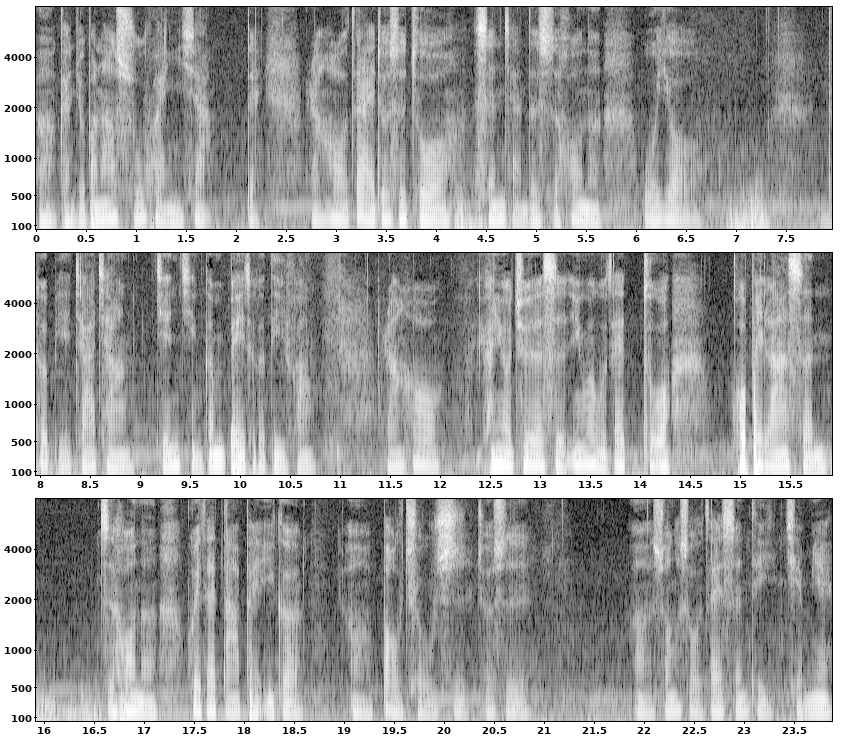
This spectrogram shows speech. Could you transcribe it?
呃感觉帮它舒缓一下，对，然后再来就是做伸展的时候呢，我有特别加强肩颈跟背这个地方，然后很有趣的是，因为我在做后背拉伸之后呢，会再搭配一个呃抱球式，就是。呃，双手在身体前面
